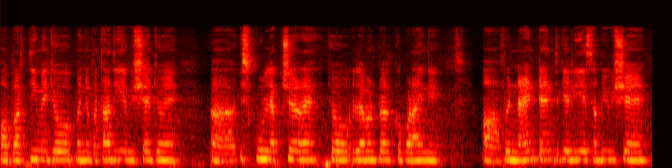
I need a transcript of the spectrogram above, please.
और भर्ती में जो मैंने बता दिए विषय जो हैं स्कूल लेक्चर है जो एलेवन ट्वेल्थ को पढ़ाएँगे। आ, फिर नाइन टेंथ के लिए सभी विषय हैं।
